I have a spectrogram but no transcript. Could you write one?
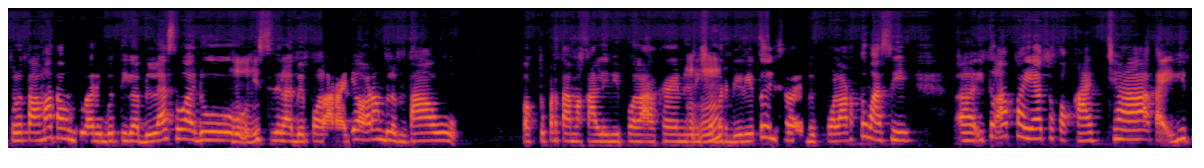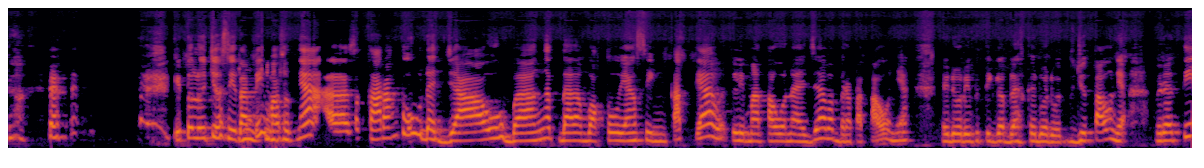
Terutama tahun 2013 waduh mm -hmm. istilah bipolar aja orang belum tahu. Waktu pertama kali bipolar ke Indonesia mm -hmm. berdiri tuh istilah bipolar tuh masih uh, itu apa ya toko kaca kayak gitu. itu lucu sih tapi maksudnya uh, sekarang tuh udah jauh banget dalam waktu yang singkat ya lima tahun aja berapa tahun ya dari 2013 ke 2007 tahun ya berarti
